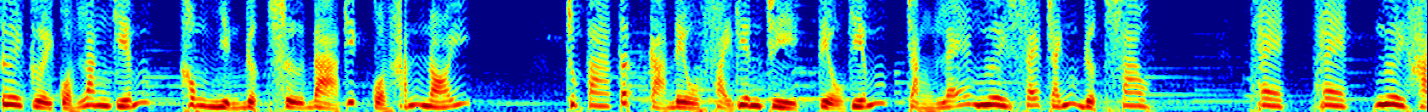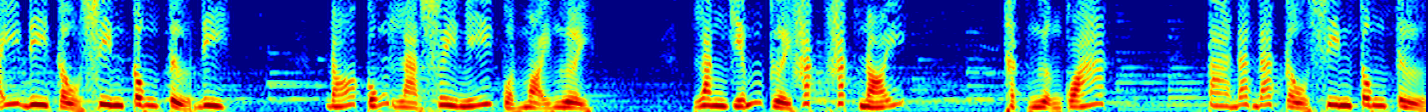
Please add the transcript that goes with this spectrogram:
tươi cười của lăng kiếm, Không nhìn được sự đả kích của hắn nói Chúng ta tất cả đều phải kiên trì tiểu kiếm Chẳng lẽ ngươi sẽ tránh được sao He he, Ngươi hãy đi cầu xin công tử đi. Đó cũng là suy nghĩ của mọi người. Lăng kiếm cười hắc hắc nói. Thật ngượng quá. Ta đã đã cầu xin công tử.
